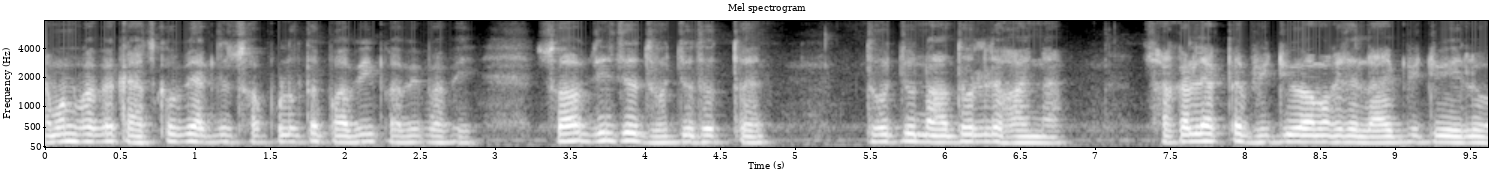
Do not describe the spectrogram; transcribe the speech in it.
এমনভাবে কাজ করবে, একদিন সফলতা পাবেই, পাবে পাবে। সব জিনিসের ধৈর্য ধরতে হয়। ধৈর্য না ধরলে হয় না। সকালে একটা ভিডিও, আমার কাছে লাইভ ভিডিও এলো।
